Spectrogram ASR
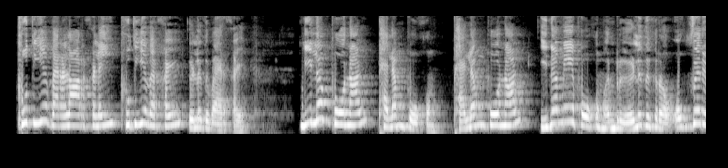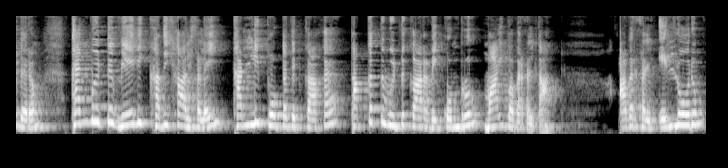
புதிய வரலாறுகளை புதியவர்கள் எழுதுவார்கள். நிலம் போனால் பலம் போகும். பலம் போனால் இனமே போகும் என்று எழுதுகிற ஒவ்வொருவரும் தன் வீட்டு வேலி கதிகால்களை தள்ளி போட்டதற்காக பக்கத்து வீட்டுக்காரரை கொன்று மாய்பவர்கள்தான். அவர்கள் எல்லோரும்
